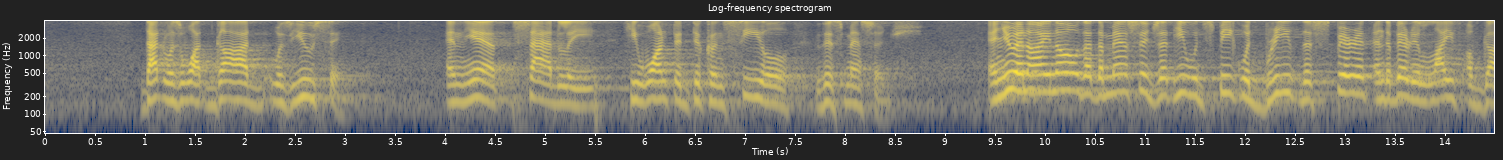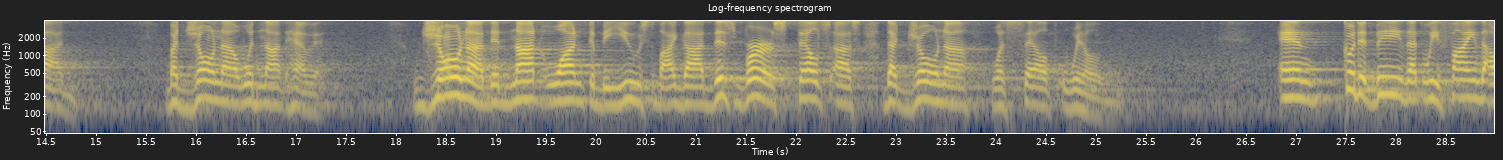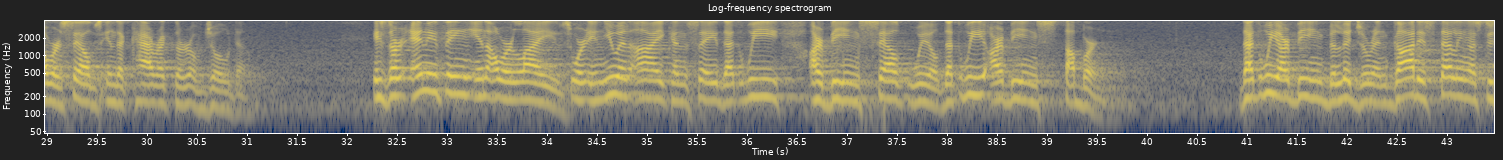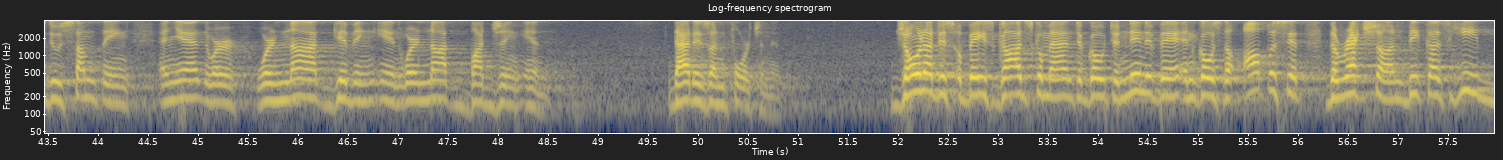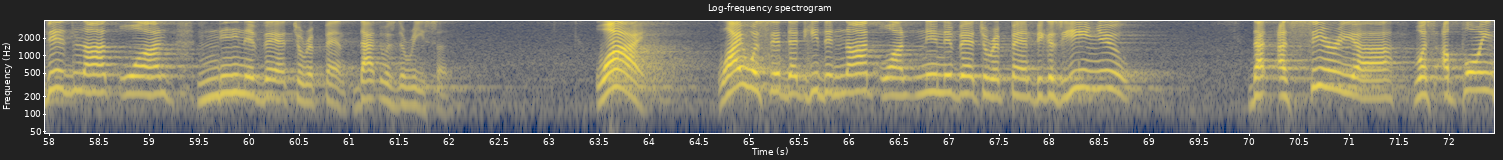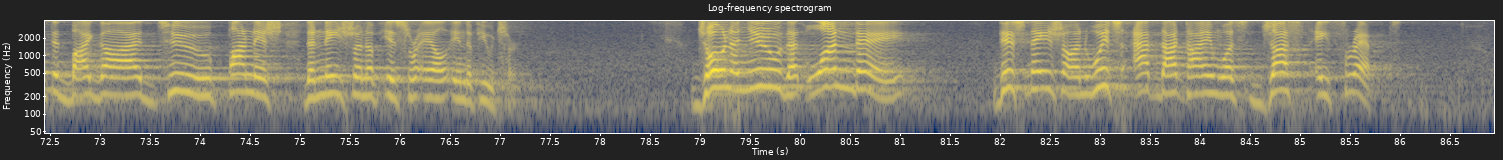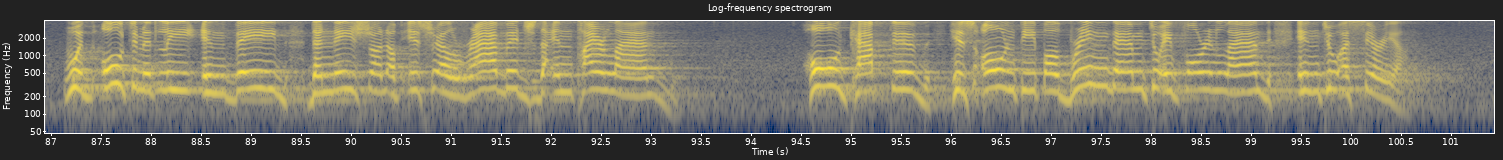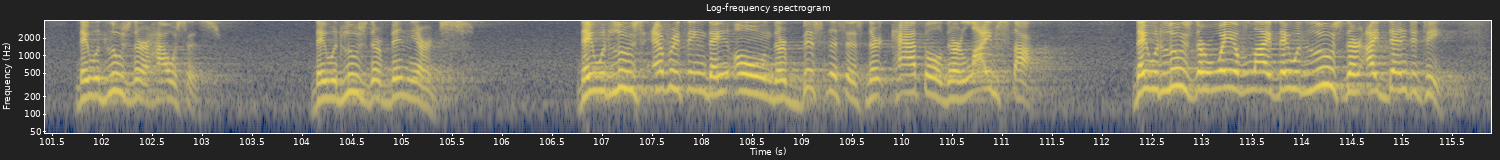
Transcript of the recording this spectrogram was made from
That was what God was using. And yet, sadly, he wanted to conceal this message. And you and I know that the message that he would speak would breathe the spirit and the very life of God. But Jonah would not have it. Jonah did not want to be used by God. This verse tells us that Jonah was self willed. And could it be that we find ourselves in the character of Jonah? Is there anything in our lives wherein you and I can say that we are being self willed, that we are being stubborn, that we are being belligerent? God is telling us to do something and yet we're, we're not giving in, we're not budging in. That is unfortunate. Jonah disobeys God's command to go to Nineveh and goes the opposite direction because he did not want Nineveh to repent. That was the reason. Why? Why was it that he did not want Nineveh to repent? Because he knew that Assyria was appointed by God to punish the nation of Israel in the future. Jonah knew that one day this nation, which at that time was just a threat, would ultimately invade the nation of Israel, ravage the entire land, hold captive his own people, bring them to a foreign land into Assyria. They would lose their houses, they would lose their vineyards. They would lose everything they own their businesses, their cattle, their livestock. They would lose their way of life. They would lose their identity.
